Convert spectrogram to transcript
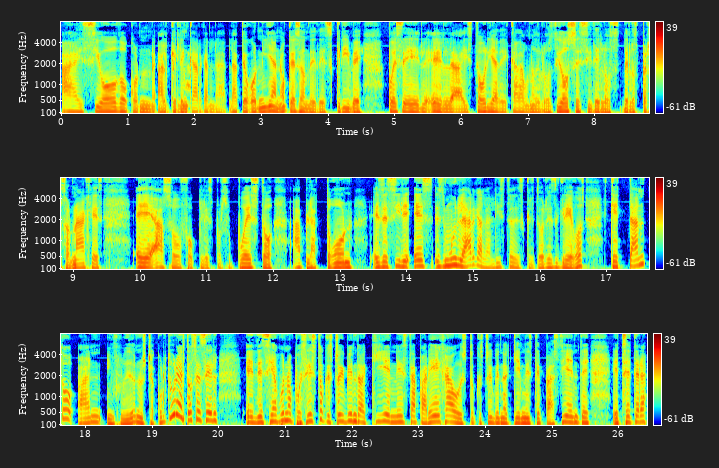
a Hesiodo, con, al que le encargan la, la teogonía, ¿no? Que es donde describe, pues, la historia de cada uno de los dioses y de los, de los personajes, eh, a Sófocles, por supuesto, a Platón, es decir, es, es muy larga la lista de escritores griegos que tanto han influido en nuestra cultura. Entonces él eh, decía, bueno, pues esto que estoy viendo aquí en esta pareja o esto que estoy viendo aquí en este paciente, etcétera,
